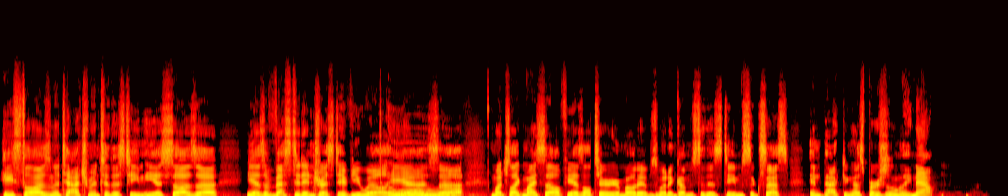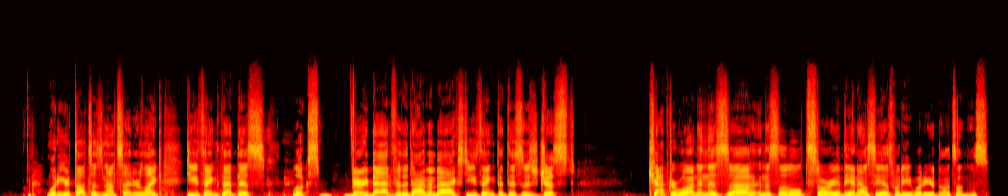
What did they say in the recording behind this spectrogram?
he still has an attachment to this team. He is, still has a he has a vested interest, if you will. He has, uh, much like myself, he has ulterior motives when it comes to this team's success impacting us personally. Now, what are your thoughts as an outsider? Like, do you think that this looks very bad for the Diamondbacks? Do you think that this is just chapter one in this uh, in this little story of the NLCS? What do you What are your thoughts on this?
